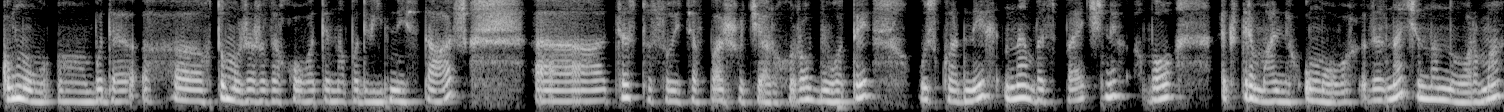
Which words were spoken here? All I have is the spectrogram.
Кому е, буде, е, хто може розраховувати на подвійний стаж? Е, Це стосується в першу чергу роботи у складних, небезпечних або екстремальних умовах. Зазначена норма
